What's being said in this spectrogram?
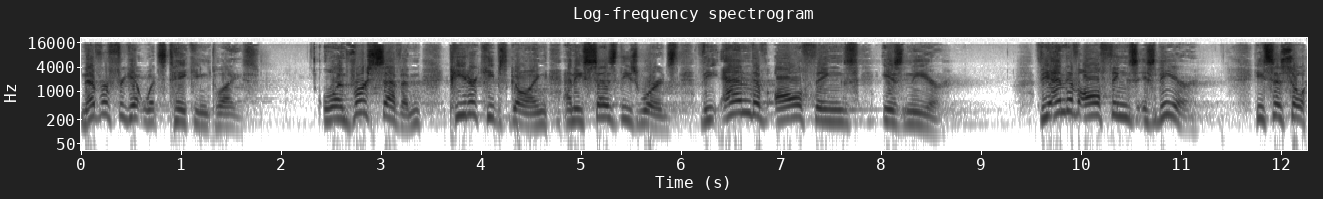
Never forget what's taking place. Well, in verse 7, Peter keeps going, and he says these words The end of all things is near. The end of all things is near. He says, so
